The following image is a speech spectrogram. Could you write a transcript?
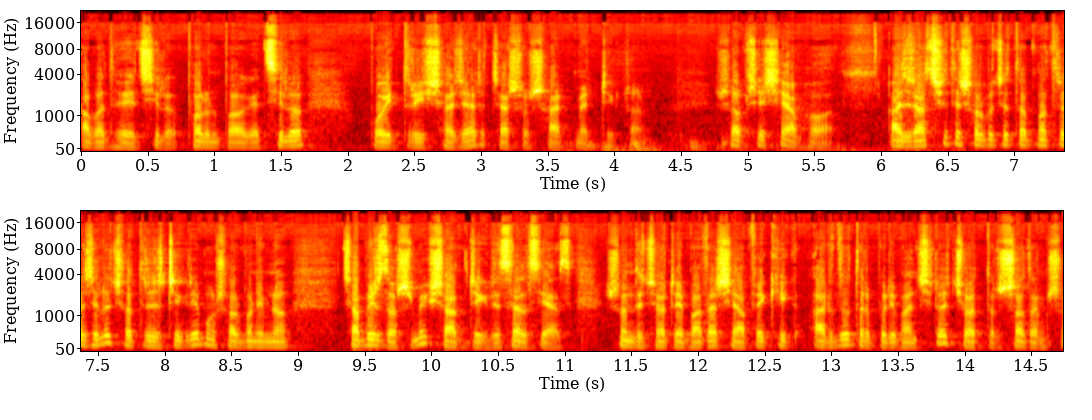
আবাদ হয়েছিল। ফলন পাওয়া গেছিল পঁয়ত্রিশ হাজার চারশো ষাট মেট্রিক টন। সবশেষে আবহাওয়া। আজ রাজশাহীতে সর্বোচ্চ তাপমাত্রা ছিল ছত্রিশ ডিগ্রি এবং সর্বনিম্ন ছাব্বিশ দশমিক সাত ডিগ্রি সেলসিয়াস। সন্ধ্যে ছটায় বাতাসে আপেক্ষিক আর্দ্রতার পরিমাণ ছিল চুয়াত্তর শতাংশ।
